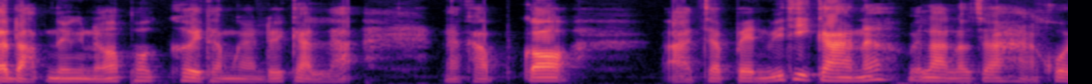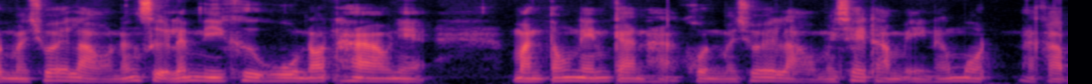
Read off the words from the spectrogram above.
ระดับหนึ่งเนาะเพราะเคยทำงานด้วยกันล้วนะครับ ก็อาจจะเป็นวิธีการนะเวลาเราจะหาคนมาช่วยเราหนังสือเล่มนี้คือ Who Not How เนี่ยมันต้องเน้นการหาคนมาช่วยเราไม่ใช่ทำเองทั้งหมดนะครับ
